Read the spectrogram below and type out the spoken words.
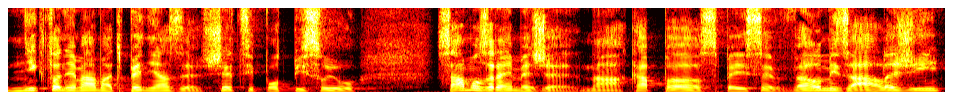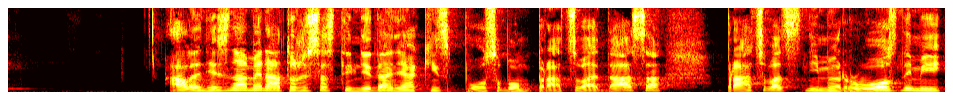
nikto nemá mať peniaze, všetci podpisujú. Samozrejme, že na Cup Space veľmi záleží, ale neznamená to, že sa s tým nedá nejakým spôsobom pracovať. Dá sa pracovať s ním rôznymi,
